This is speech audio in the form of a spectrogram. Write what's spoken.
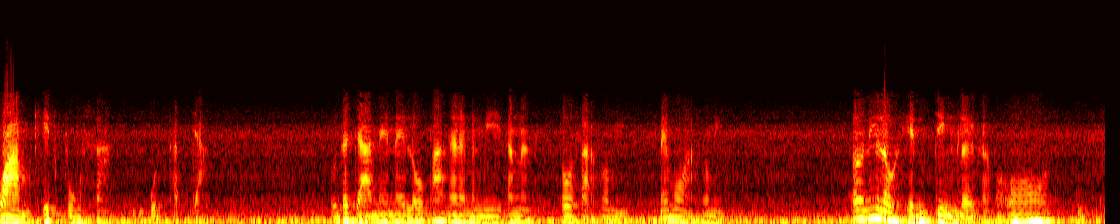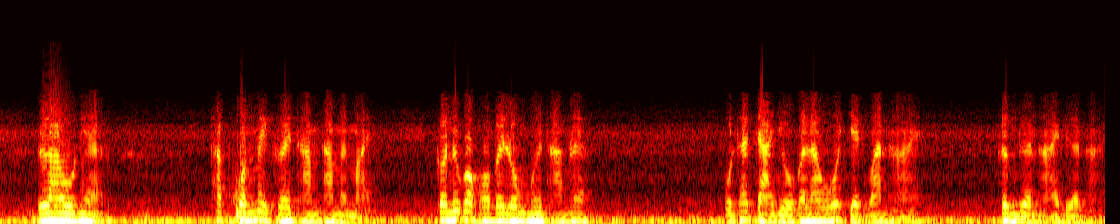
ความคิดฟุ้งซ่านอุทธัจจะอุทธัจจะเนี่ยในโลภะอะไรมันมีทั้งนั้นโทสะก็มี ในโมหะก็มี เออนี่เราเห็นจริงเลยครับโอ้เราเนี่ย ถ้าคนไม่เคยทำทำใหม่ๆก็นึกว่าพอไปลงมือทำแล้วอุทธัจจะอยู่กับเราโอ้เจ็ดวันหายครึ่งเดือนหายเดือนหาย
